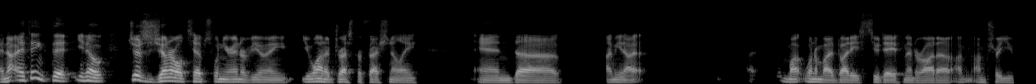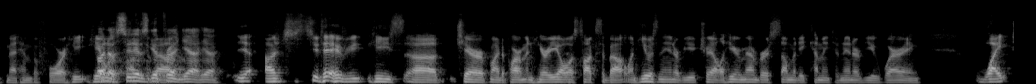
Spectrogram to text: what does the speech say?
and I think that you know just general tips when you're interviewing, you want to dress professionally, and uh, I mean I my, one of my buddies, Sudave Mendiratta, I'm, I'm, sure you've met him before. He, he oh no, Sudave's a good friend. Yeah, yeah, yeah. Uh, Sudave, he's uh, chair of my department here. He always talks about when he was in the interview trail. He remembers somebody coming to an interview wearing white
